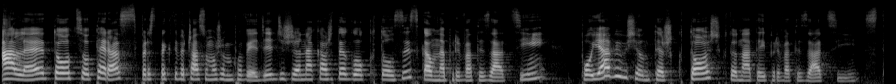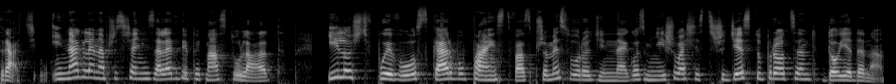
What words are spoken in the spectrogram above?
Ale to, co teraz z perspektywy czasu możemy powiedzieć, że na każdego, kto zyskał na prywatyzacji, pojawił się też ktoś, kto na tej prywatyzacji stracił. I nagle na przestrzeni zaledwie 15 lat ilość wpływu skarbu państwa z przemysłu rodzinnego zmniejszyła się z 30% do 11%.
